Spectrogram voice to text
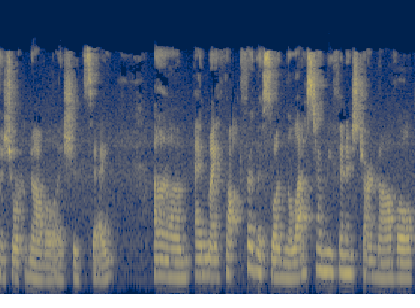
a short novel, I should say. Um, and my thought for this one, the last time we finished our novel,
